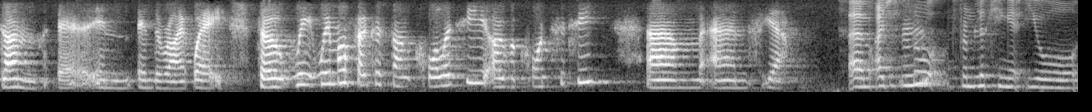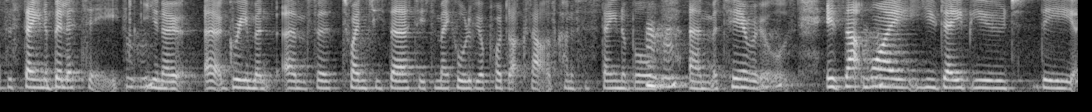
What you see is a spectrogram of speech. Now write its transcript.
done uh, in in the right way. So we, we're more focused on quality over quantity, um, and yeah, um, I just mm-hmm. thought from looking at your sustainability, mm-hmm. you know, uh, agreement um, for 2030 to make all of your products out of kind of sustainable mm-hmm. um, materials, is that mm-hmm. why you debuted the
